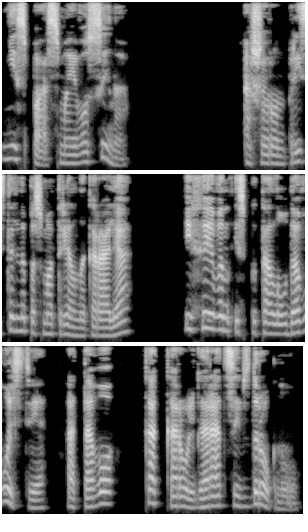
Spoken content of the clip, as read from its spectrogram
не спас моего сына?» Ашерон пристально посмотрел на короля, и Хейвен испытала удовольствие от того, как король Гораций вздрогнул.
